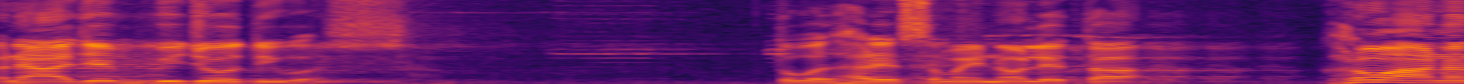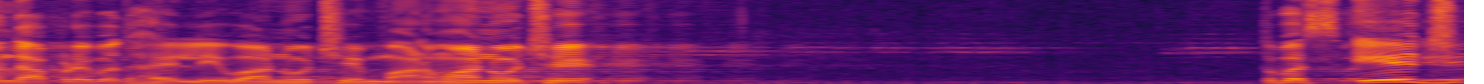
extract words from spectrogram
અને આજે બીજો દિવસ. તો વધારે સમય ન લેતા ઘણો આનંદ આપણે બધાએ લેવાનો છે, માણવાનો છે. તો બસ એ જ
